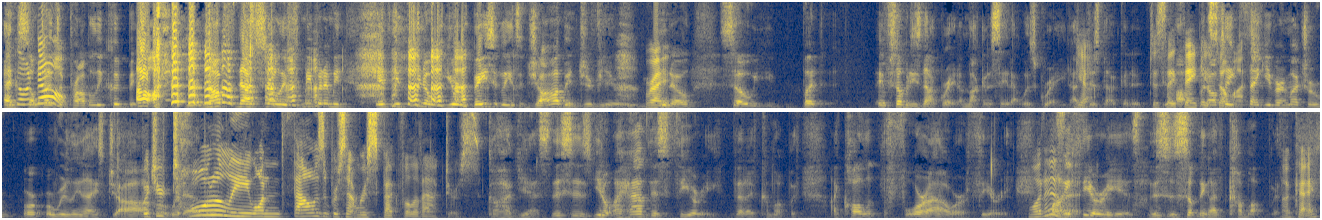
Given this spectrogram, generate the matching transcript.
I and go, sometimes no. it probably could be. Oh. not necessarily for me, but I mean, it, it, you know, you're basically it's a job interview, Right. You know, so but if somebody's not great, I'm not going to say that was great. I'm Yeah. just not going to Just say thank you I'll so much. Thank you very much, or or, or really nice job. but you're totally 1000% respectful of actors. God, yes. This is, you know, I have this theory that I've come up with. I call it the four hour theory. What is My it? theory is this is something I've come up with. Okay.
